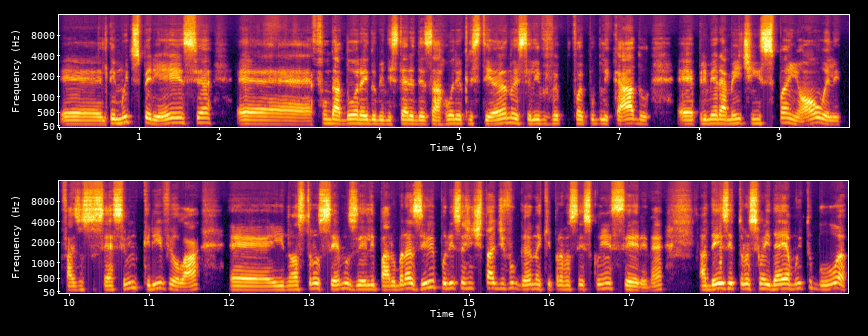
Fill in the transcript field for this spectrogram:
É, ele tem muita experiência, é, fundador aí do Ministério de Desarrollo Cristiano. Esse livro foi, foi publicado é, primeiramente em espanhol, ele faz um sucesso incrível lá. É, e nós trouxemos ele para o Brasil e por isso a gente está divulgando aqui para vocês conhecerem, né? A Daisy trouxe uma ideia muito boa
